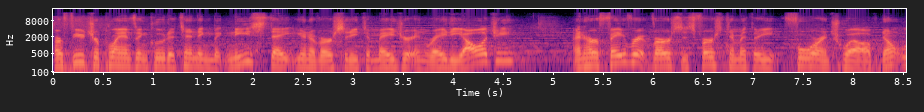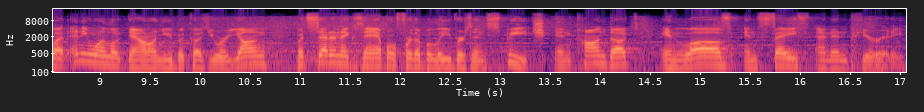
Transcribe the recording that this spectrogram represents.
Her future plans include attending McNeese State University to major in radiology. And her favorite verse is 1 Timothy 4 and 12. Don't let anyone look down on you because you are young, but set an example for the believers in speech, in conduct, in love, in faith, and in purity.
